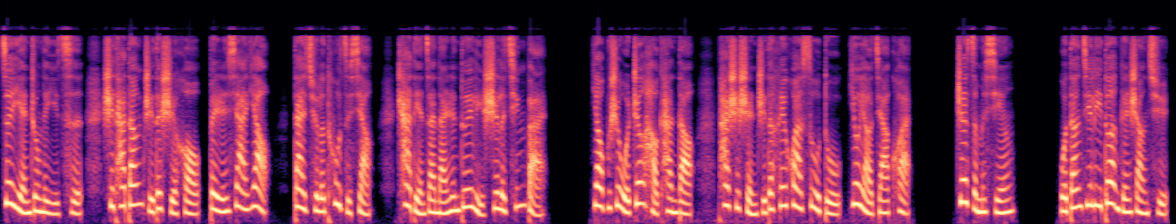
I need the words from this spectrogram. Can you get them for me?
最严重的一次是他当值的时候被人下药带去了兔子巷，差点在男人堆里失了清白。要不是我正好看到，怕是沈直的黑化速度又要加快。这怎么行？我当机立断跟上去，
